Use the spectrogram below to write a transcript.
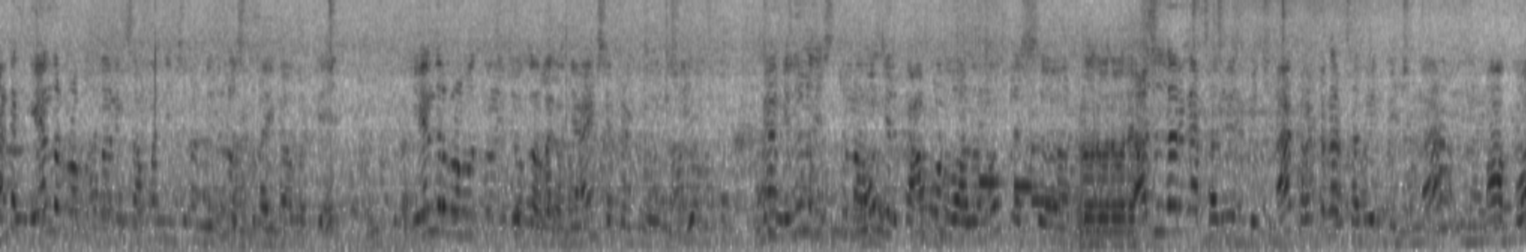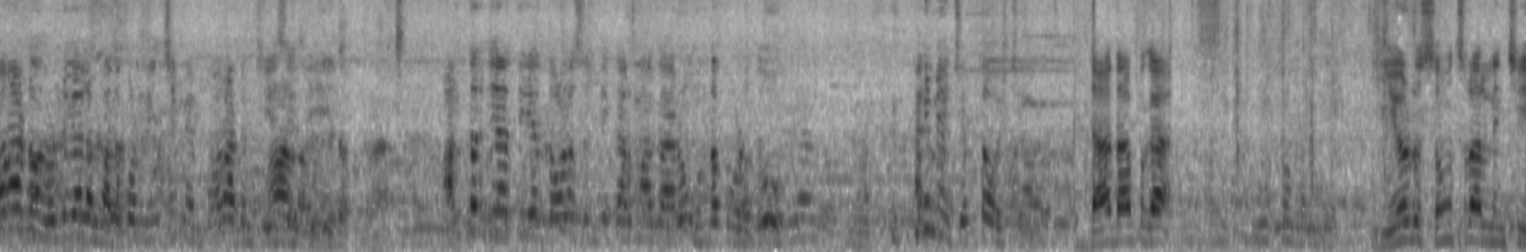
అంటే కేంద్ర ప్రభుత్వానికి సంబంధించిన నిధులు వస్తున్నాయి కాబట్టి కేంద్ర ప్రభుత్వం నుంచి ఒక జాయింట్ సెక్రటరీ వచ్చి మేము నిధులు ఇస్తున్నాము మీరు కాంపౌండ్ వాళ్ళను ప్లస్ తహసీల్దార్ గారు చదివినిపించినా కలెక్టర్ గారు చదివినిపించినా మా పోరాటం రెండు వేల పదకొండు నుంచి మేము పోరాటం చేసేది అంతర్జాతీయ తోళ శుద్ధి కర్మాగారం ఉండకూడదు అని మేము చెప్తా వచ్చాము. దాదాపుగా ఏడు సంవత్సరాల నుంచి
